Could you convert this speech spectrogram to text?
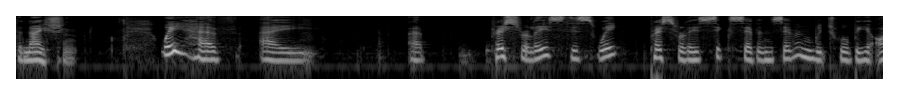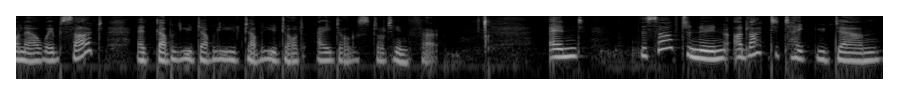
the nation. We have a, a press release this week press release 677, which will be on our website at www.adogs.info. And this afternoon, I'd like to take you down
